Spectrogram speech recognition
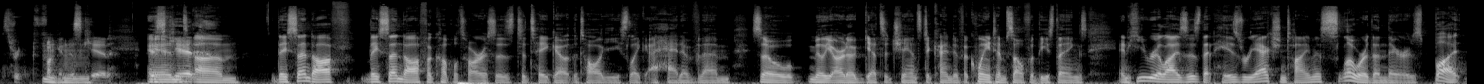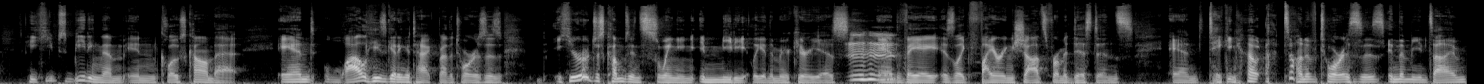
it's for fucking this kid this and kid um they send off they send off a couple Tauruses to take out the Tallgeese like ahead of them. So Milliardo gets a chance to kind of acquaint himself with these things, and he realizes that his reaction time is slower than theirs, but he keeps beating them in close combat. And while he's getting attacked by the Tauruses, Heero just comes in swinging immediately in the Mercurius, mm-hmm. and Vayeate is like firing shots from a distance and taking out a ton of Tauruses in the meantime.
